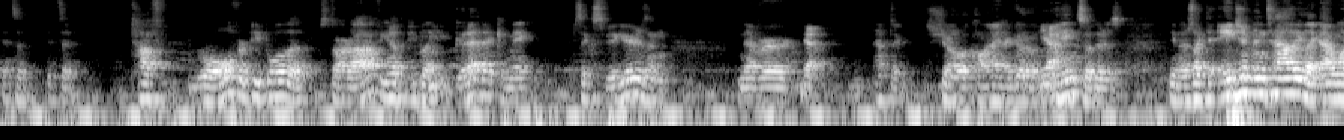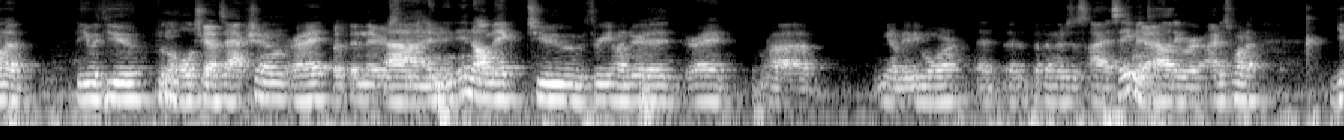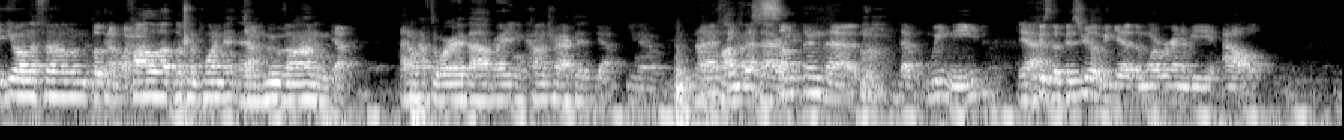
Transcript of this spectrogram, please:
it's a it's a tough role for people to start off. You know, the people that get good at it can make six figures and never Yeah. have to show a client or go to a Yeah. meeting. So there's you know there's like the agent mentality, like I want to be with you for the whole Mhm. Yeah. transaction, right? But then there's Uh, the- and, and I'll make two, three hundred, right? Uh, you know, maybe more. But then there's this ISA mentality where I just want to get you on the phone, Book an appointment. follow up, book an appointment, and Done. move on. And Yep. I don't have to worry about writing a contract at Yeah. you know And nine I o'clock think on a that's Saturday. something that that we need. Yeah. Because the busier that we get, the more we're going to be out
